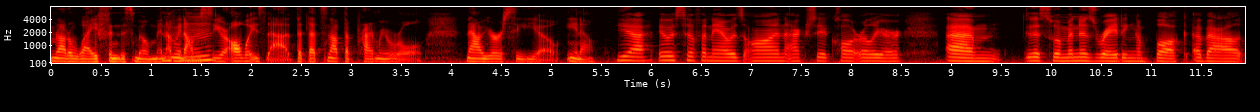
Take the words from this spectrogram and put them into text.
I'm not a wife in this moment. I mean, obviously you're always that, but that's not the primary role. Now you're a CEO, you know. Yeah, it was so funny. I was on actually a call earlier. Um, this woman is writing a book about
